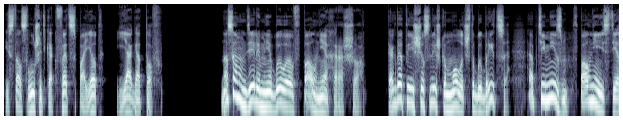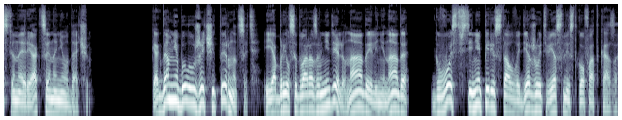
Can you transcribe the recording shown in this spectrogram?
и стал слушать, как Фетс поет «Я готов». На самом деле мне было вполне хорошо. Когда ты еще слишком молод, чтобы бриться, оптимизм — вполне естественная реакция на неудачу. Когда мне было уже четырнадцать, и я брился два раза в неделю, надо или не надо, гвоздь в стене перестал выдерживать вес листков отказа.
